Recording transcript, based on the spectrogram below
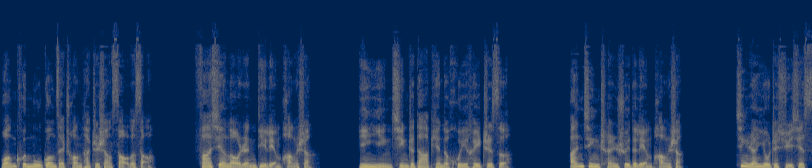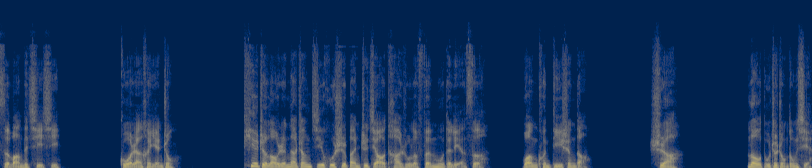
王坤目光在床榻之上扫了扫，发现老人的脸庞上隐隐噙着大片的灰黑之色，安静沉睡的脸庞上竟然有着许些死亡的气息，果然很严重。瞥着老人那张几乎是半只脚踏入了坟墓的脸色，王坤低声道：“是啊，烙毒这种东西，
